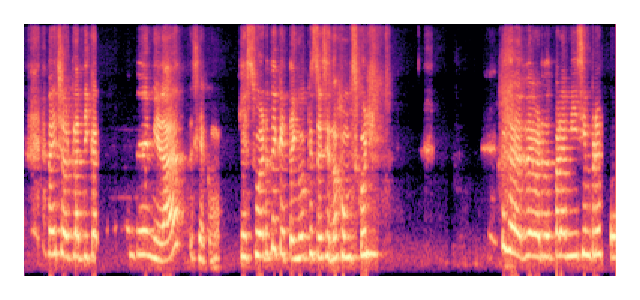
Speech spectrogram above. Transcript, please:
De hecho, al platicar con gente de mi edad, decía como, qué suerte que tengo que estoy haciendo homeschooling. Sea, de verdad, para mí siempre fue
